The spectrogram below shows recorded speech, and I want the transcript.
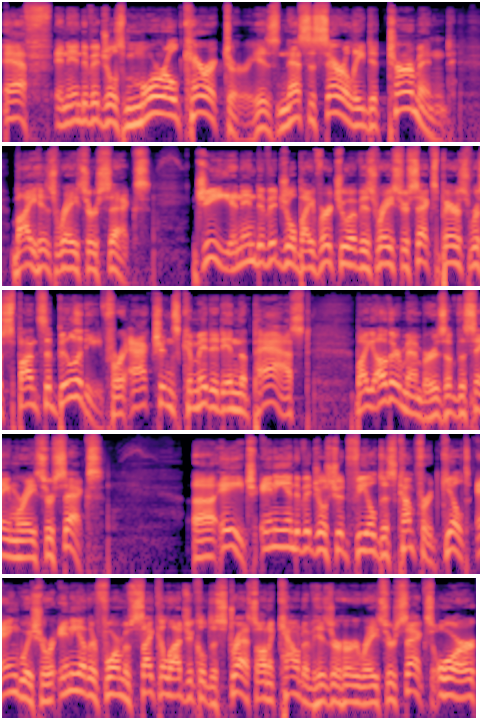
F. An individual's moral character is necessarily determined by his race or sex. G. An individual, by virtue of his race or sex, bears responsibility for actions committed in the past by other members of the same race or sex. Uh, H. Any individual should feel discomfort, guilt, anguish, or any other form of psychological distress on account of his or her race or sex. Or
